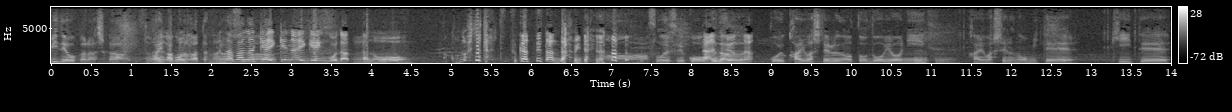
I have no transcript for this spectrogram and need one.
ビデオからしかそ入ってこなかったフランスが学ばなきゃいけない言語だったのを、うんうんうん。この人たち使ってたんだみたいな。ああそうですね。こう普段こういう会話してるのと同様うんにうん。会話してるのを見て聞いて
